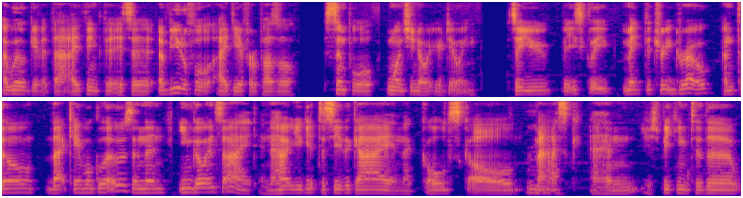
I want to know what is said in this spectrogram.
I will give it that. I think that it's a, a beautiful idea for a puzzle. Simple once you know what you're doing. So you basically make the tree grow until that cable glows and then you can go inside. And now you get to see the guy in the gold skull mm-hmm. mask and you're speaking to the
